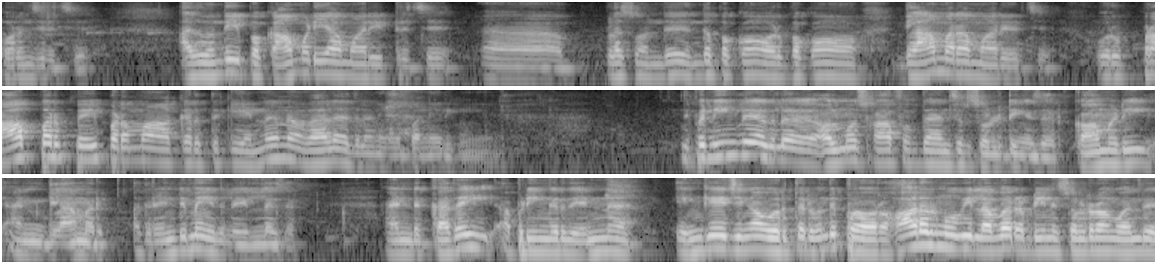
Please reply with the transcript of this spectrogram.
குறைஞ்சிருச்சு. அது வந்து இப்போ காமெடியாக மாறிட்டுருச்சு ப்ளஸ் வந்து இந்த பக்கம் ஒரு பக்கம் கிளாமராக மாறிடுச்சு. ஒரு ப்ராப்பர் பேய் படமாக ஆக்கிறதுக்கு என்னென்ன வேலை இதில் நீங்கள் பண்ணியிருக்கீங்க இப்போ நீங்களே அதில் almost half of the answer சொல்லிட்டீங்க சார் காமெடி அண்ட் கிளாமர் அது ரெண்டுமே இதில் இல்லை சார் அண்ட் கதை அப்படிங்கிறது என்ன? எங்கேஜிங்காக ஒருத்தர் வந்து இப்போ ஒரு ஹாரர் மூவி லவர் அப்படின்னு சொல்கிறவங்க வந்து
